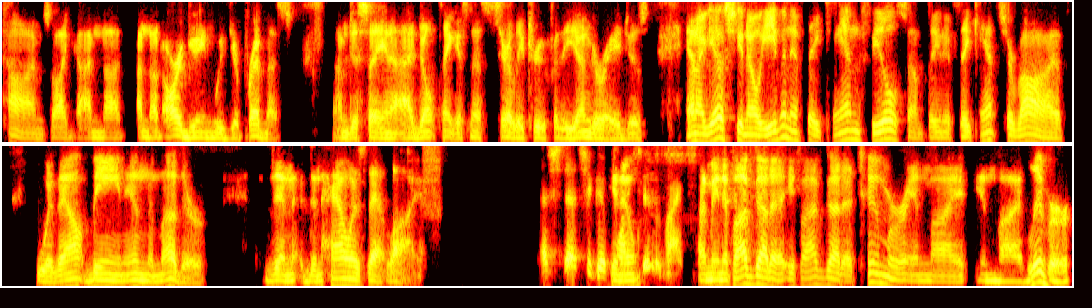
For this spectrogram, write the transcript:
time, so I, I'm not I'm not arguing with your premise. I'm just saying I don't think it's necessarily true for the younger ages. And I guess you know even if they can feel something, if they can't survive without being in the mother, then then how is that life? That's that's a good you point know? too, Mike. I mean, if I've got a if I've got a tumor in my in my liver,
